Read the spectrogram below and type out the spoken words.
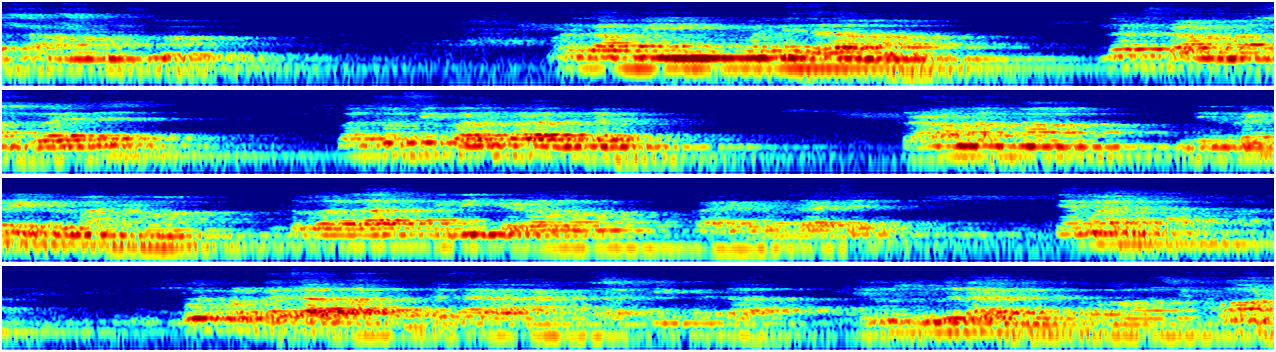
શ્રાવણ માસમાં વડગામની દર શ્રાવણ માસ ઉજવાય છે વર્ષોથી પરંપરા મુજબ શ્રાવણ માસમાં નીલકંઠેશ્વર મહાદેવમાં સવા લાખ બીલી ચડાવવાનો કાર્યક્રમ થાય છે તેમજ કોઈ પણ કચા ભાત કચા રામાયણ કચા શિવ કચા એનું સુંદર આયોજન કરવામાં આવશે પણ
